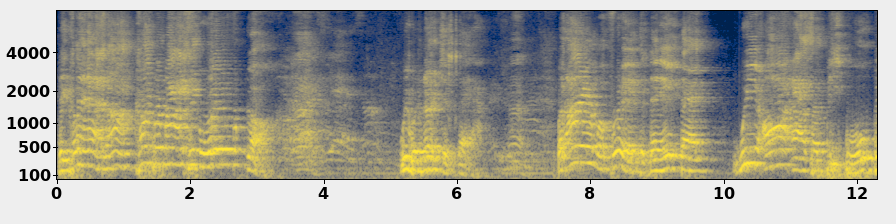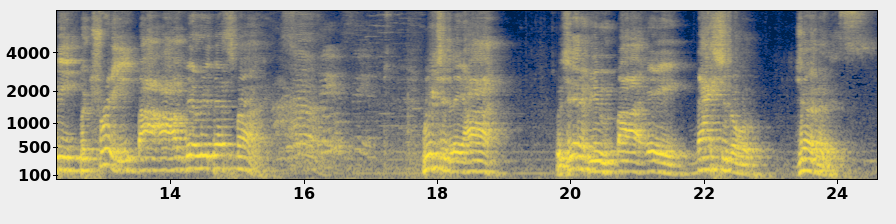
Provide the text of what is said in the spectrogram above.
declare an uncompromising word from God. We were nurtured there. But I am afraid today that we are as a people being betrayed by our very best minds. Recently, I was interviewed by a national journalist,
